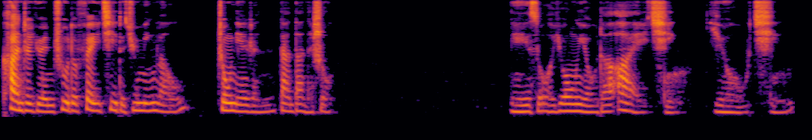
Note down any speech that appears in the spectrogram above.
看着远处的废弃的居民楼，中年人淡淡的说：“你所拥有的爱情、友情，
